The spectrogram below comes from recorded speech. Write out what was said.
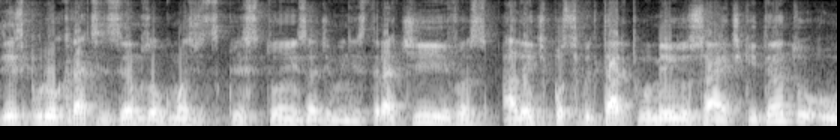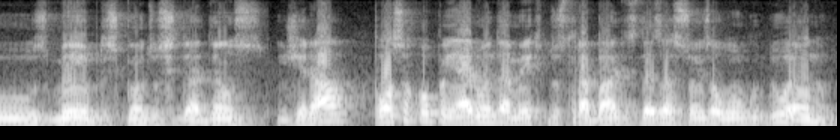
desburocratizamos algumas questões administrativas, além de possibilitar por meio do site que tanto os membros quanto os cidadãos em geral possam acompanhar o andamento dos trabalhos e das ações ao longo do ano.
